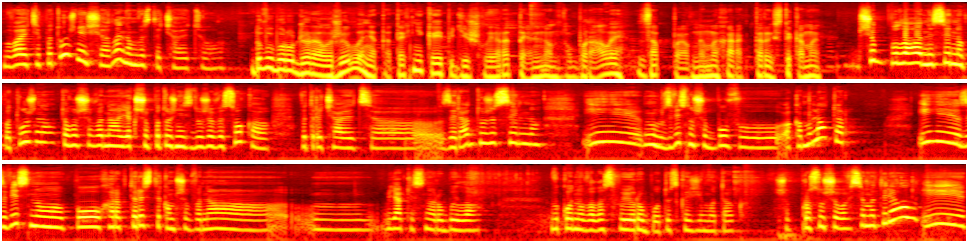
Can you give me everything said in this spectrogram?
Бувають і потужніші, але нам вистачає цього. До вибору джерел живлення та техніки підійшли ретельно, обирали за певними характеристиками. Щоб була не сильно потужна, тому що вона, якщо потужність дуже висока, витрачається заряд дуже сильно. І, ну, звісно, щоб був е, акумулятор. І, звісно, по характеристикам, щоб вона якісно робила, виконувала свою роботу, скажімо так. Щоб просушувався матеріал, і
